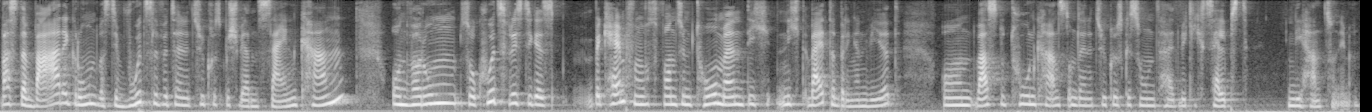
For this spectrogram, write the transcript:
was der wahre Grund, was die Wurzel für deine Zyklusbeschwerden sein kann und warum so kurzfristiges Bekämpfen von Symptomen dich nicht weiterbringen wird und was du tun kannst, um deine Zyklusgesundheit wirklich selbst in die Hand zu nehmen.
